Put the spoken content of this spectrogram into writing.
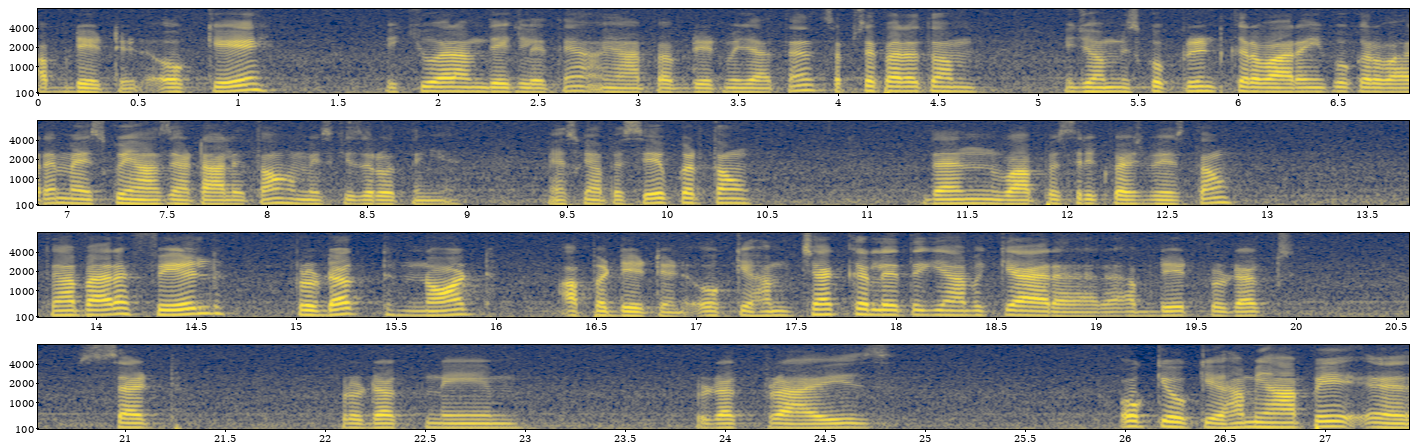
updated okay ये क्यू हम देख लेते हैं। यहाँ पे अपडेट में जाते हैं। सबसे पहले तो हम जो हम इसको प्रिंट करवा रहे हैं इनको करवा रहे हैं, मैं इसको यहाँ से हटा लेता हूँ। हमें इसकी ज़रूरत नहीं है। मैं इसको यहाँ पे सेव करता हूँ। देन वापस रिक्वेस्ट भेजता हूँ। तो यहाँ पर आ रहा है failed product not updated okay हम चेक कर लेते हैं कि यहाँ पे क्या आ रहा है update product set product name product price okay okay हम यहाँ पे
